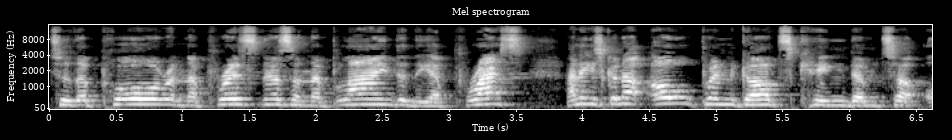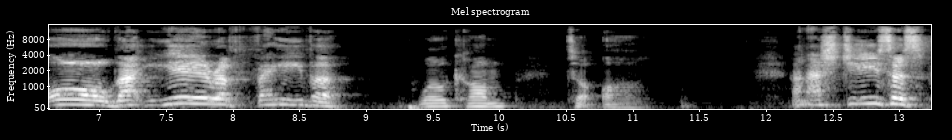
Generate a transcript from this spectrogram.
to the poor and the prisoners and the blind and the oppressed. And he's going to open God's kingdom to all. That year of favour will come to all. And as Jesus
